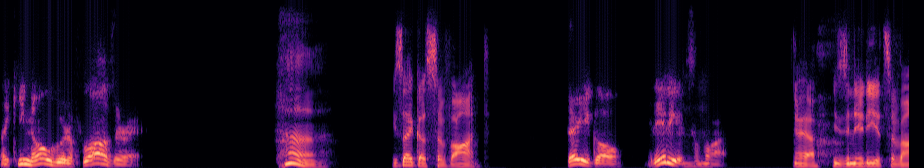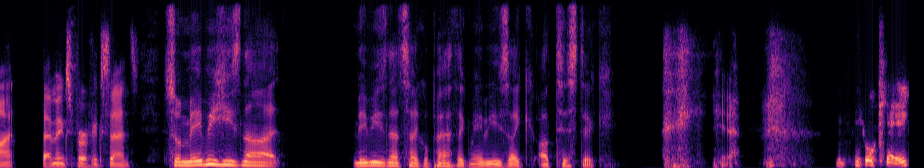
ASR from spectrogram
Like he knows where the flaws are at. Huh. He's like a savant. There you go. An idiot mm-hmm. savant. Yeah, he's an idiot savant. That makes perfect sense. So maybe he's not maybe he's not psychopathic. Maybe he's like autistic. yeah. okay.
